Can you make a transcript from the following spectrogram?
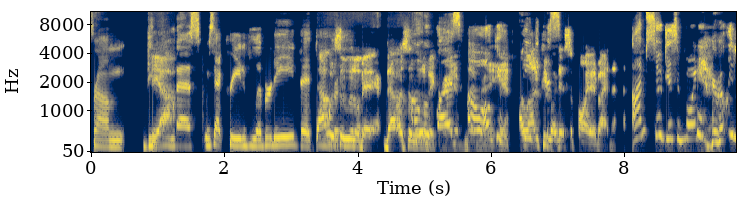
from the yeah. U.S. was that Creative Liberty that that was a little bit that was a oh, little bit creative. Oh, Liberty. Oh, okay. Yeah. A lot of people are disappointed by that. I'm so disappointed. I really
